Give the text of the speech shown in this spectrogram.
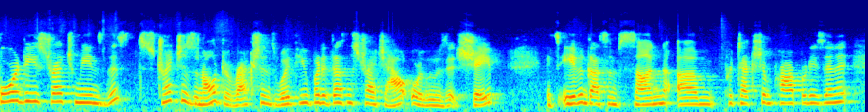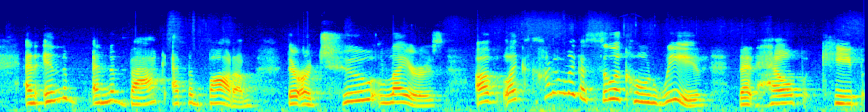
4D stretch means this stretches in all directions with you, but it doesn't stretch out or lose its shape. It's even got some sun um, protection properties in it. And in the, in the back at the bottom, there are two layers of like kind of like a silicone weave that help keep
